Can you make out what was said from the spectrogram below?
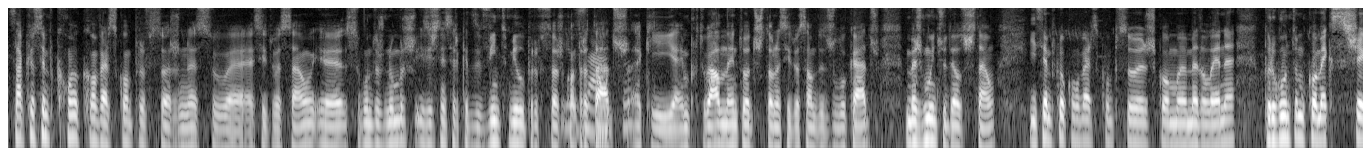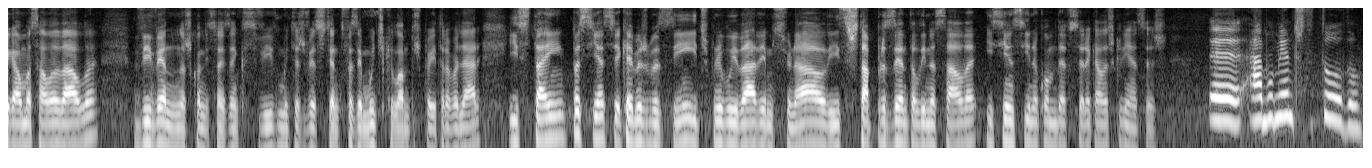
Sabe que eu sempre con- converso com professores na sua situação. eh, Segundo os números, existem cerca de 20 mil professores contratados Exato. aqui em Portugal. Nem todos estão na situação de deslocados, mas muitos deles estão. E sempre que eu converso com pessoas como a Madalena, pergunto-me como é que se chega a uma sala de aula, vivendo nas condições em que se vive, muitas vezes tendo de fazer muitos quilómetros para ir trabalhar, e se tem paciência, que é mesmo assim, e disponibilidade emocional, e se está presente ali na sala e se ensina como deve ser aquelas crianças. Eh, há momentos de tudo.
